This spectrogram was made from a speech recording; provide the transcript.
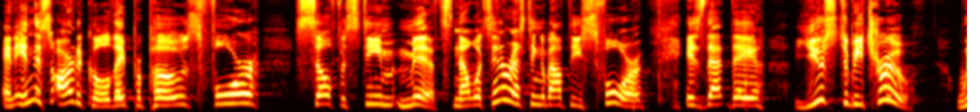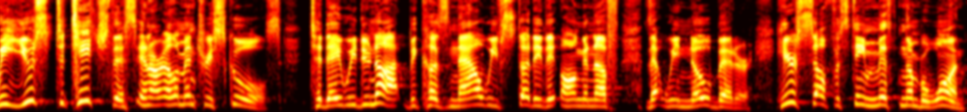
And in this article, they propose four self esteem myths. Now, what's interesting about these four is that they used to be true. We used to teach this in our elementary schools. Today we do not because now we've studied it long enough that we know better. Here's self esteem myth number one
